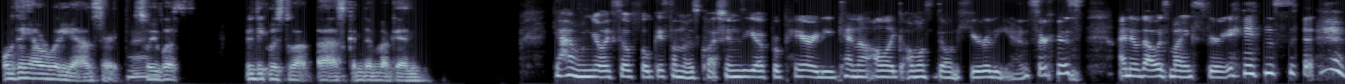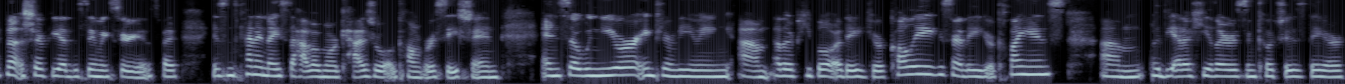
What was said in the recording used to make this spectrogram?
or they already answered. Right. So it was ridiculous to ask them again yeah, when you're like so focused on those questions you have prepared, you cannot like almost don't hear the answers. I know that was my experience. Not sure if you had the same experience, but it's kind of nice to have a more casual conversation. And so when you're interviewing um, other people, are they your colleagues? Are they your clients? Um, the other healers and coaches, they are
